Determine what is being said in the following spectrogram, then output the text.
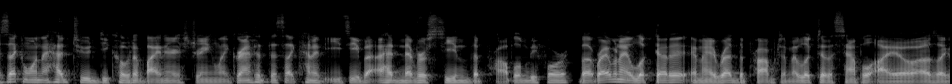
the second one, I had to decode a binary string. Like, granted, this like kind of easy, but I had never seen the problem before. But right when I looked at it and I read the prompt and I looked at the sample IO, I was like,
